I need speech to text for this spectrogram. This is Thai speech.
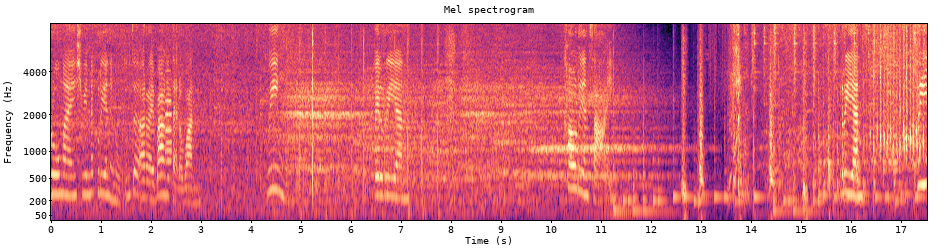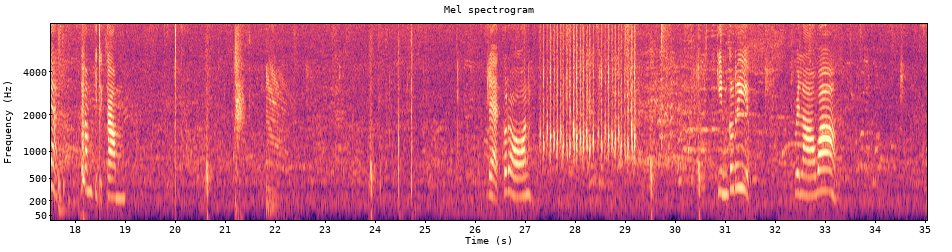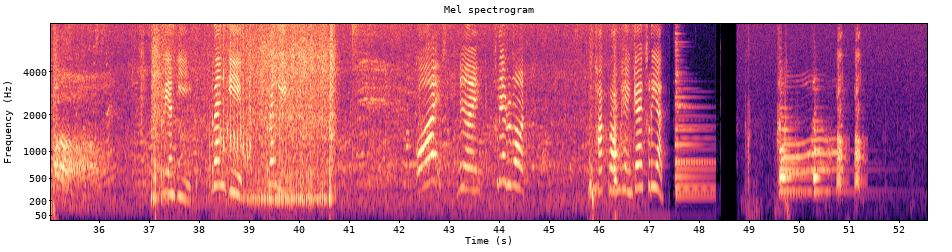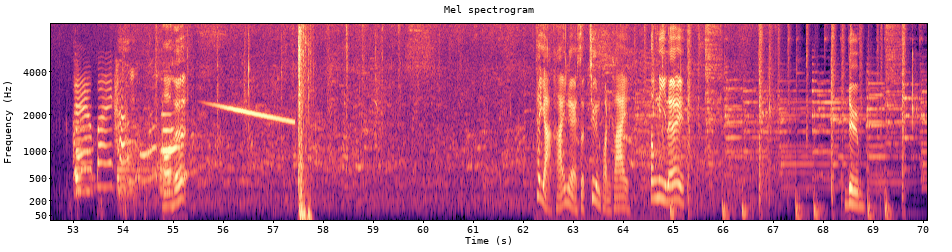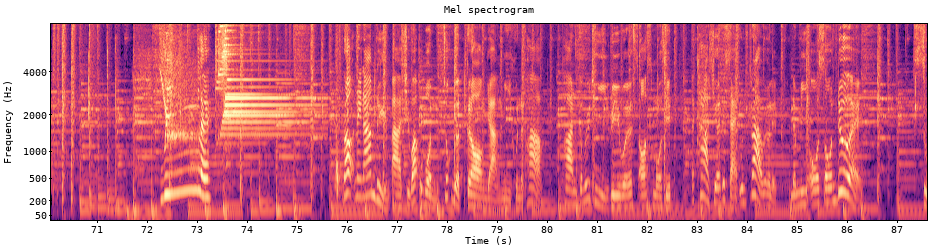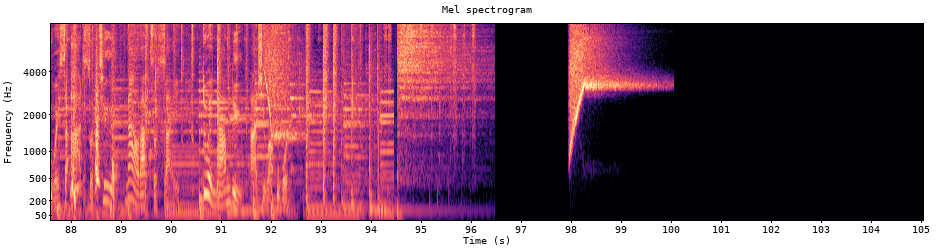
รู้ไหมชีวิตนักเรียนอย่างหนูต้องเจออะไรบ้างในแต่ละวัน วิ่ง ไปเรียน เข้าเรียนสาย เรียนเครียดทำกิจกรรม แดดก็ร้อน กินก็รีบ เวลาว่าง เรียนอีก เร่งอีก เร่งอีก โอ๊ยเหนื่อย เครียดไปหมด พักร้องเพลงแก้เครียดเจ็บไปทั้งหัวพอเฮอะ ถ้าอยากหายเหนื่อยสดชื่นผ่อนคลาย ต้องนี่เลย ดื่ม วิ่งเลย เพราะในน้ำดื่มอาชีวะอุบลชุกหยดกรองอย่างมีคุณภาพ ผ่านกรรมวิธี reverse osmosis และฆ่าเชื้อด้วยแสงอุลตราไวโอเลตและมีโอโซนด้วย สวยสะอาดสดชื่น น่ารักสดใส ด้วยน้ำดื่มอาชีวะอุบล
